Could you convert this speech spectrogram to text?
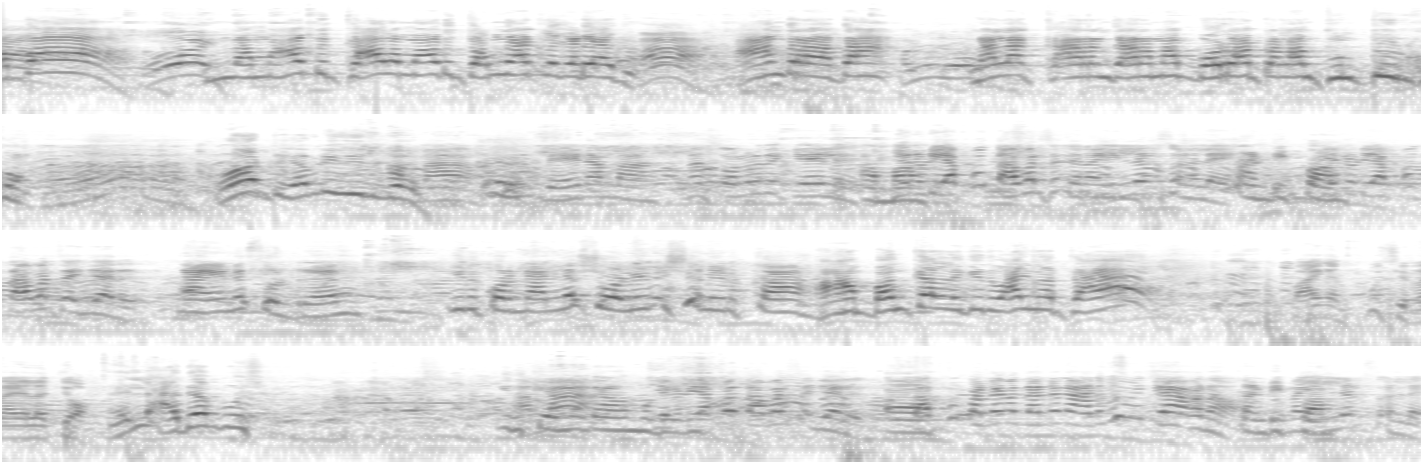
அப்பா இந்த மாடு கால மாடு தமிழ்நாட்டுல கிடையாது ஆந்திரா தான் நல்லா காரஞ்சாரமா பொரோட்டெல்லாம் துண்டு இருக்கும் ஓட்டு எப்படி. அம்மா, வேணாம்மா. நான் சொல்றதை கேளு. என்னுடைய அப்பா தவறு செஞ்சாரு. நான் இல்லைன்னு சொல்லலை. கண்டிப்பா. என்னுடைய அப்பா தவறு செஞ்சாரு. நான் என்ன சொல்றேன் இதுக்கு ஒரு நல்ல சொல்யூஷன் இருக்கா ஆ பங்கல்ல இருக்குது வாங்கி வச்சா வாங்க, பூசிடுறேன் எல்லாத்தையும். இல்ல அதே பூசி இதுக்கு என்னதான் முடியும் என்னுடைய அப்பா தவறு செஞ்சாரு. தப்பு பண்ணவங்க தண்டனை அனுபவிச்சே ஆகணும். கண்டிப்பா. நான் இல்லைன்னு சொல்லல.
